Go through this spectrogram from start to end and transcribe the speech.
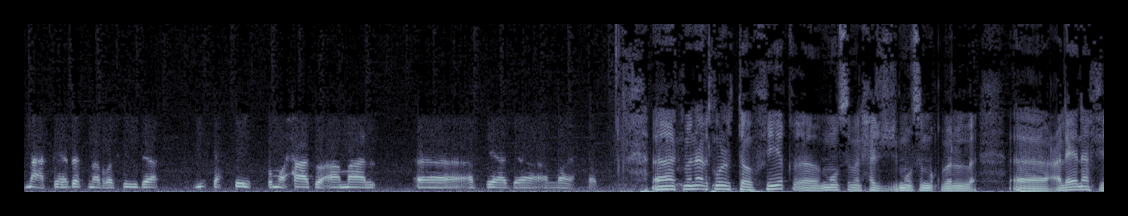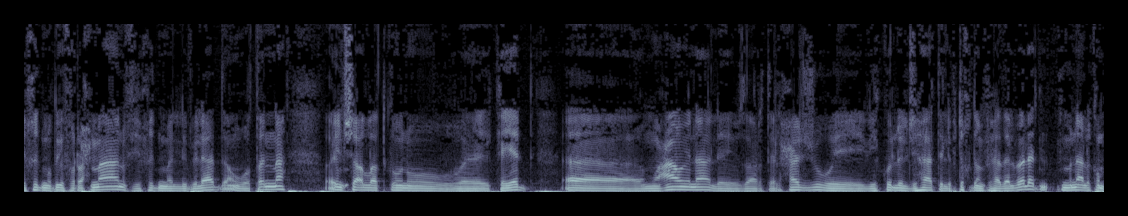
مع قيادتنا الرشيدة لتحقيق طموحات وآمال آه، القيادة الله يحفظ. آه، أتمنى لكم كل التوفيق. آه، موسم الحج موسم مقبل آه، علينا في خدمة ضيوف الرحمن وفي خدمة لبلادنا ووطننا. وإن شاء الله تكونوا آه، كيد آه، معاونة لوزارة الحج ولكل الجهات اللي بتخدم في هذا البلد. نتمنى لكم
